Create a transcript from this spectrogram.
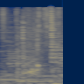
Woo-hoo-hoo!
